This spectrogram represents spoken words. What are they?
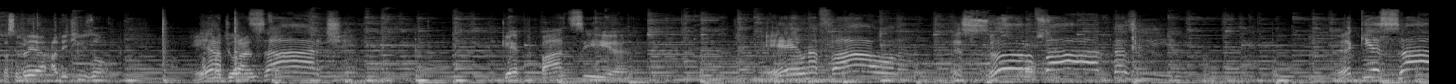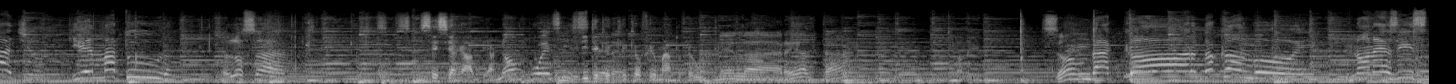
L'Assemblea ha deciso E a a pensarci che pazzia è una favola, è solo fantasia. E chi è saggio, chi è maturo, lo sa. Se si arrabbia. Non può Gli esistere. dite che, che- che ho firmato per un... Nella realtà. Sono d'accordo con voi, non esiste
